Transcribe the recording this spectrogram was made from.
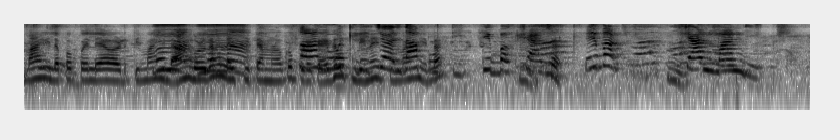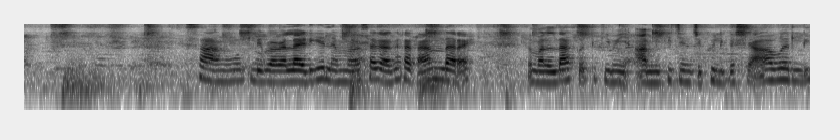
माहीला पपई लय आवडती. माहीला आंघोळ घालायची त्यामुळे कपडे काही घातली नाही माहीला. सांग उठली बघा लाइट गेल्यामुळं सगळ्या घरात अंधार आहे. तर मला दाखवते की मी आम्ही किचनची खुली कशी आवरली.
